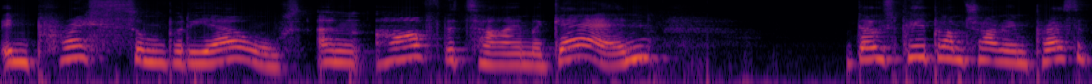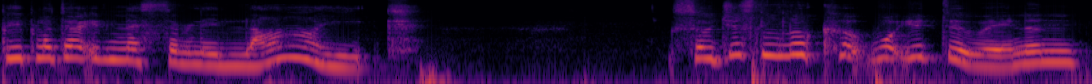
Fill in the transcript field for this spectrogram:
impress somebody else, and half the time again, those people I'm trying to impress are people I don't even necessarily like. So just look at what you're doing and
